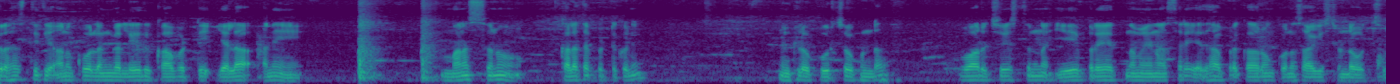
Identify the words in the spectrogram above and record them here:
గ్రహస్థితి అనుకూలంగా లేదు కాబట్టి ఎలా అని మనస్సును కలత పెట్టుకొని ఇంట్లో కూర్చోకుండా వారు చేస్తున్న ఏ ప్రయత్నమైనా సరే యథాప్రకారం కొనసాగిస్తుండవచ్చు.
